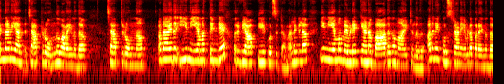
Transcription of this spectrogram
എന്താണ് ഈ ചാപ്റ്റർ ഒന്ന് പറയുന്നത്? ചാപ്റ്റർ ഒന്ന് അതായത് ഈ നിയമത്തിന്റെ ഒരു വ്യാപ്തിയെ കുറിച്ചിട്ടാണ്. അല്ലെങ്കിൽ ഈ നിയമം എവിടെയൊക്കെയാണ് ബാധകമായിട്ടുള്ളത്? അതിനെ കുറിച്ചിട്ടാണ് എവിടെ പറയുന്നത്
